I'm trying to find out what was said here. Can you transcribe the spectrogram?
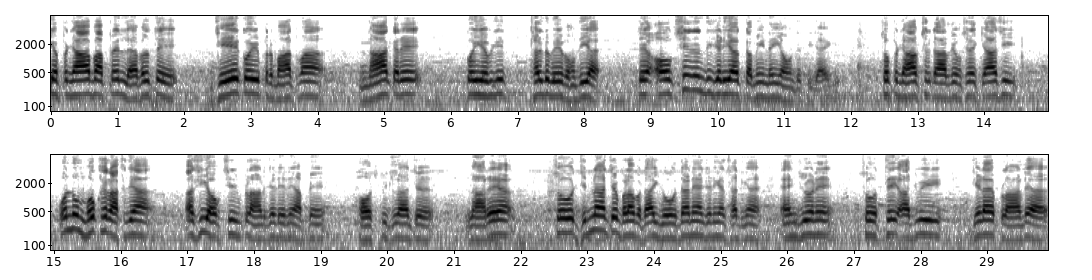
ਕਿ ਪੰਜਾਬ ਆਪਣੇ ਲੈਵਲ ਤੇ ਜੇ ਕੋਈ ਪ੍ਰਮਾਤਮਾ ਨਾ ਕਰੇ, ਕੋਈ ਇਹੋ ਜਿਹੀ ਥਰਡ ਵੇਵ ਆਉਂਦੀ ਆ ਤੇ ਆਕਸੀਜਨ ਦੀ ਜਿਹੜੀ ਆ ਕਮੀ ਨਹੀਂ ਆਉਣ ਦਿੱਤੀ ਜਾਏਗੀ। ਸੋ ਪੰਜਾਬ ਸਰਕਾਰ ਨੇ ਉਸ ਕਿਹਾ ਸੀ, ਉਹਨੂੰ ਮੁੱਖ ਰੱਖਦਿਆਂ ਅਸੀਂ ਆਕਸੀਜਨ ਪਲਾਂਟ ਜਿਹੜੇ ਨੇ ਆਪਣੇ ਹਸਪੀਟਲਾਂ 'ਚ ਲਾ ਰਹੇ ਆ। ਸੋ ਜਿਨ੍ਹਾਂ 'ਚ ਬੜਾ ਵੱਡਾ ਯੋਗਦਾਨ ਹੈ ਜਿਹੜੀਆਂ ਸਾਡੀਆਂ ਐਨਜੀਓ ਨੇ, ਸੋ ਉੱਥੇ ਅੱਜ ਵੀ ਜਿਹੜਾ ਪਲਾਂਟ ਆ,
